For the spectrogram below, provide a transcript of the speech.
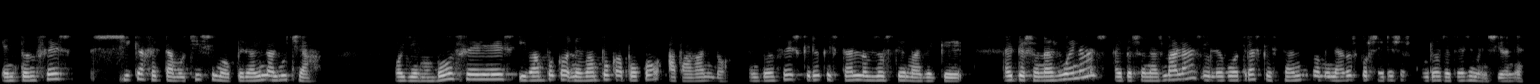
Entonces sí que afecta muchísimo, pero hay una lucha. Oyen voces y van poco, nos van poco a poco apagando. Entonces creo que están los dos temas de que hay personas buenas, hay personas malas y luego otras que están dominados por seres oscuros de tres dimensiones.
